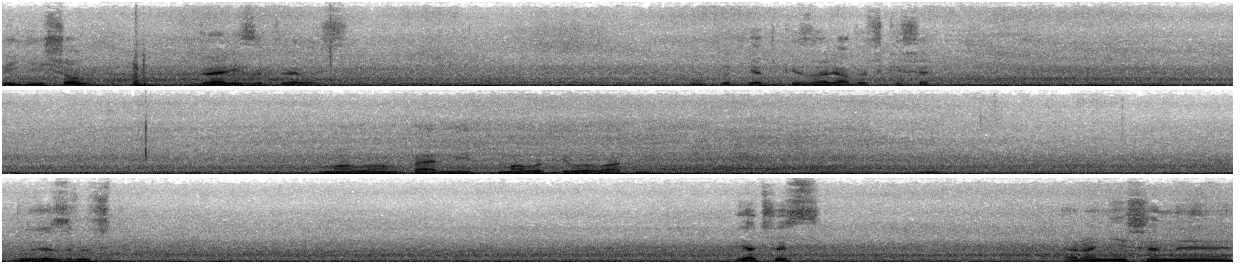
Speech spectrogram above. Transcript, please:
Підійшов, двері закрились. Ну, тут є такі зарядочки ще. Малоамперні, малокіловатні. Дуже зручно. Я щось раніше не...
